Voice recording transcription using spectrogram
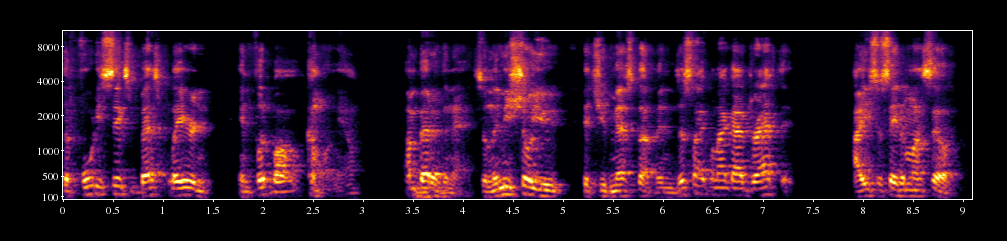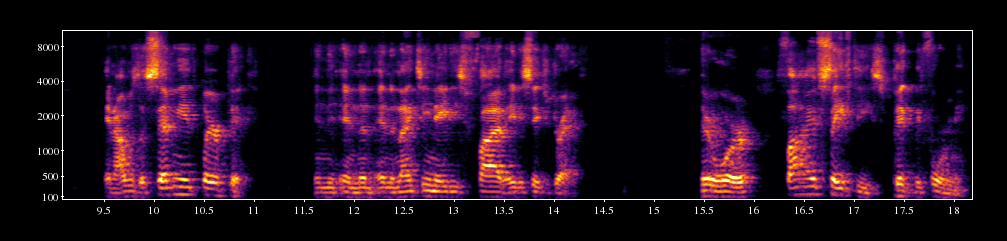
the 46th best player in, in football. Come on now, I'm better than that. So let me show you that you messed up. And just like when I got drafted, I used to say to myself, and I was a 78th player pick in the in the, in the 1980s 5 86 draft. There were five safeties picked before me.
